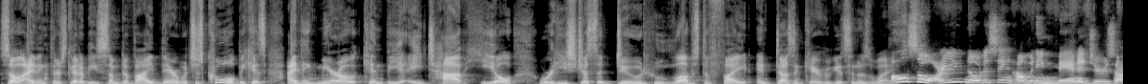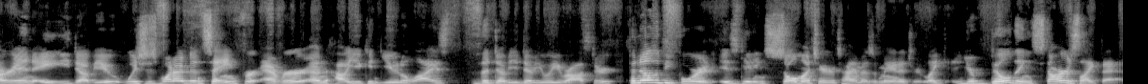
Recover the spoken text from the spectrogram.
So I think there's going to be some divide there, which is cool because I think Miro can be a top heel where he's just a dude who loves to fight and doesn't care who gets in his way. Also, are you noticing how many managers are in AEW? Which is what I've been saying forever and how you can utilize the WWE roster. Penelope Ford is getting so much airtime as a manager. Like, you're building stars like that.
